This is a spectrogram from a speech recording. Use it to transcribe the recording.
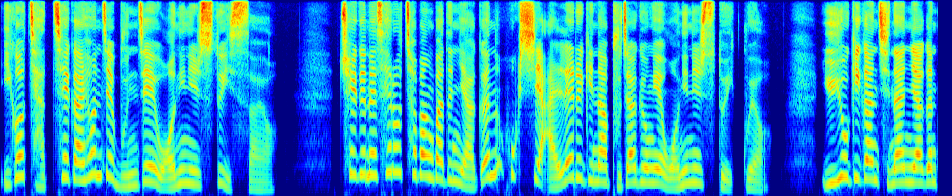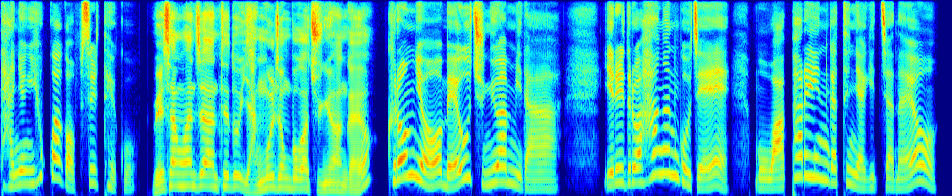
이것 자체가 현재 문제의 원인일 수도 있어요. 최근에 새로 처방받은 약은 혹시 알레르기나 부작용의 원인일 수도 있고요. 유효기간 지난 약은 당연히 효과가 없을 테고. 외상 환자한테도 약물 정보가 중요한가요? 그럼요. 매우 중요합니다. 예를 들어 항은고제, 뭐 와파르인 같은 약 있잖아요.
